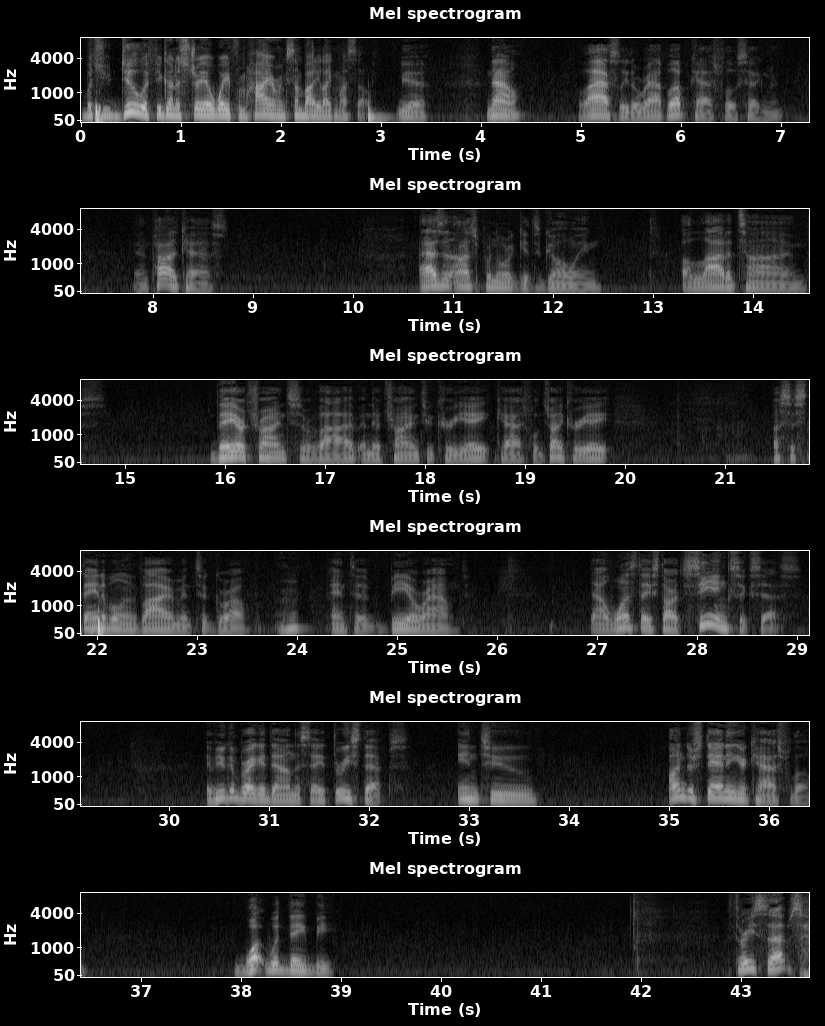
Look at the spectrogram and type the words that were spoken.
But you do if you're going to stray away from hiring somebody like myself. Yeah. Now, lastly, to wrap up cash flow segment and podcast, as an entrepreneur gets going, a lot of times they are trying to survive and they're trying to create cash flow, and trying to create a sustainable environment to grow Mhm. and to be around. Now, once they start seeing success, if you can break it down to say three steps into understanding your cash flow, what would they be? Three steps.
